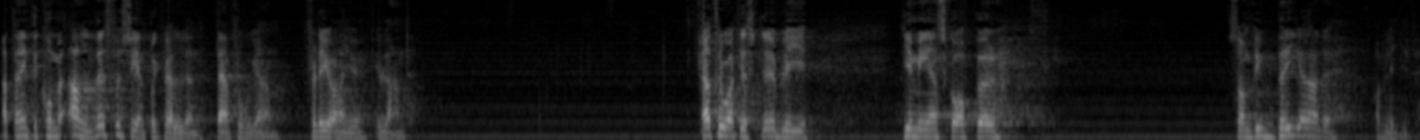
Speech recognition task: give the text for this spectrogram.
Att han inte kommer alldeles för sent på kvällen, den frågan. För det gör han ju ibland. Jag tror att det skulle bli gemenskaper som vibrerade av liv.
